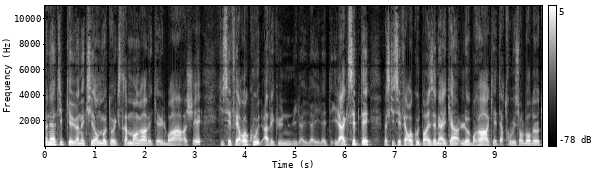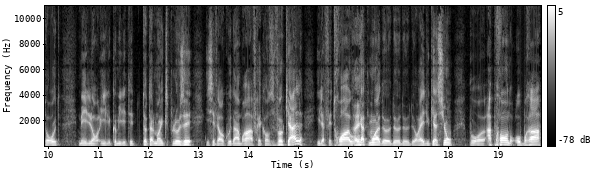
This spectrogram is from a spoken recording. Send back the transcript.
Connais un type qui a eu un accident de moto extrêmement grave et qui a eu le bras arraché, qui s'est fait recoudre avec une. Il a, il a- il a été- il a accepté, parce qu'il s'est fait recoudre par les Américains, le bras qui a été retrouvé sur le bord de l'autoroute. Mais il- comme il était totalement explosé, il s'est fait recoudre un bras à fréquence vocale. Il a fait trois ou Ouais. quatre mois de, de- de- de rééducation pour euh, apprendre au bras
